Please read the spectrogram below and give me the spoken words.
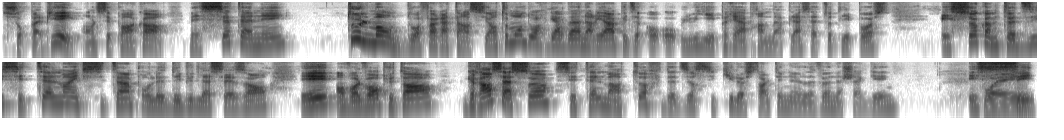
sur papier, on ne le sait pas encore, mais cette année, tout le monde doit faire attention. Tout le monde doit regarder en arrière et dire Oh, oh, lui, il est prêt à prendre ma place à tous les postes. Et ça, comme tu as dit, c'est tellement excitant pour le début de la saison. Et on va le voir plus tard. Grâce à ça, c'est tellement tough de dire c'est qui le starting 11 à chaque game. Et c'est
